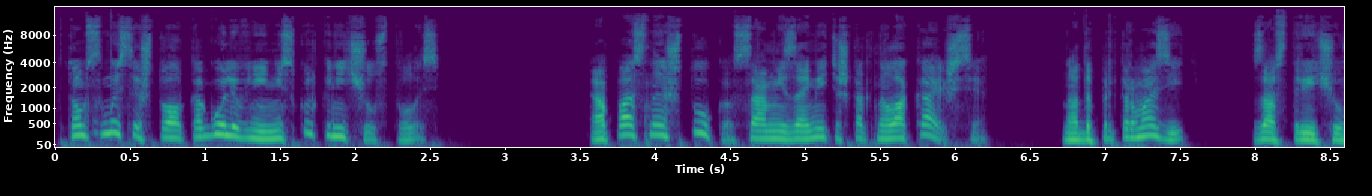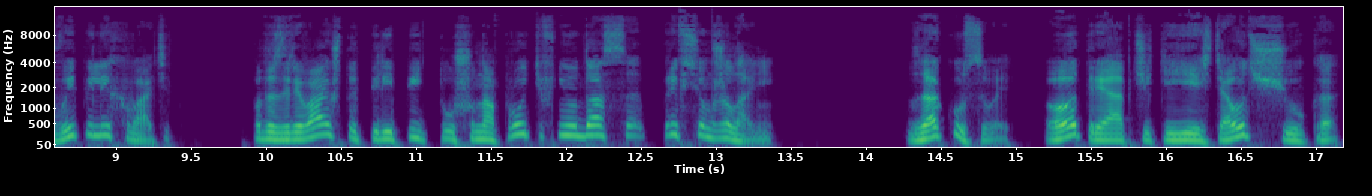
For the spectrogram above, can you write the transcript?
В том смысле, что алкоголя в ней нисколько не чувствовалось. Опасная штука, сам не заметишь, как налакаешься. Надо притормозить. За встречу выпили и хватит. Подозреваю, что перепить тушу напротив не удастся при всем желании. Закусывай. Вот рябчики есть, а вот щука.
